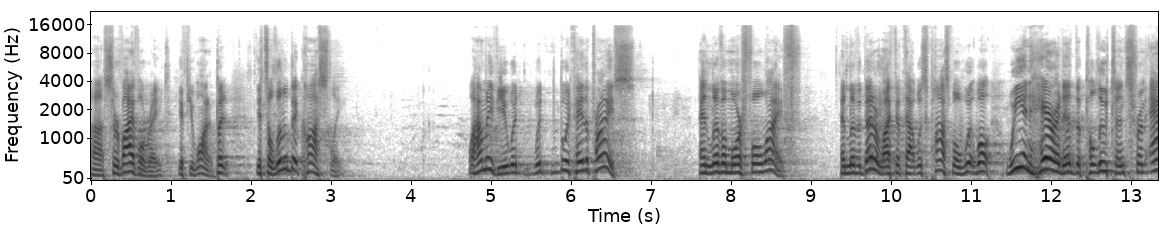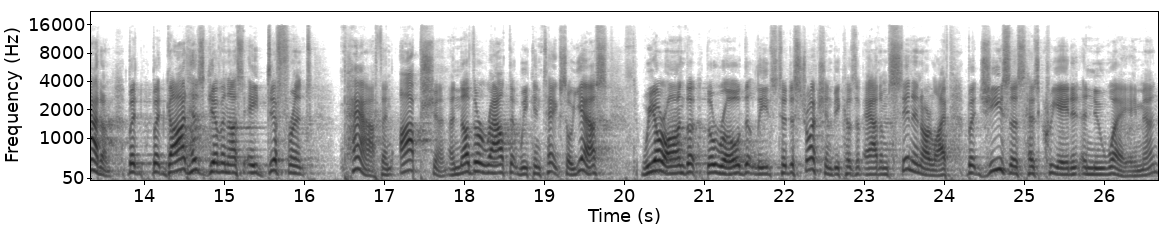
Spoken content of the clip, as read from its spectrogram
uh, survival rate if you want it, but it's a little bit costly. Well, how many of you would, would, would pay the price and live a more full life? And live a better life if that was possible. Well, we inherited the pollutants from Adam, but, but God has given us a different path, an option, another route that we can take. So, yes, we are on the, the road that leads to destruction because of Adam's sin in our life, but Jesus has created a new way. Amen?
